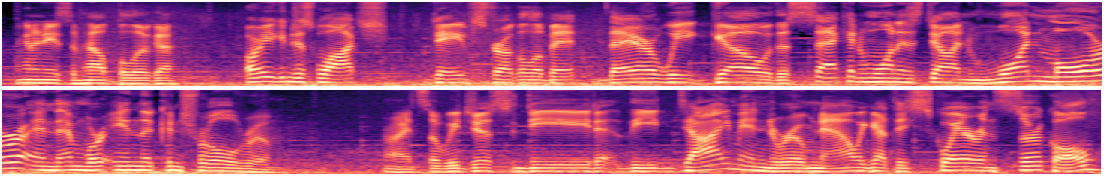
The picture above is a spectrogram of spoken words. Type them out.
I'm going to need some help, Beluga. Or you can just watch Dave struggle a bit. There we go. The second one is done. One more, and then we're in the control room. All right, so we just need the diamond room now. We got the square and circle.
